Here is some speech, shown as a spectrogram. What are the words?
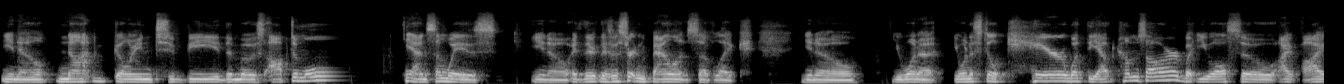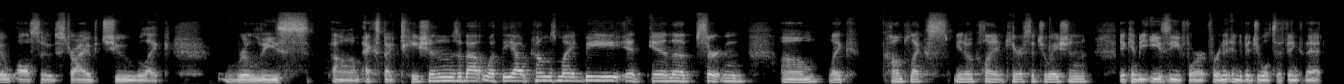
you know not going to be the most optimal. Yeah in some ways you know there, there's a certain balance of like you know you want to you want to still care what the outcomes are but you also i i also strive to like release um, expectations about what the outcomes might be in, in a certain um, like complex you know client care situation it can be easy for for an individual to think that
